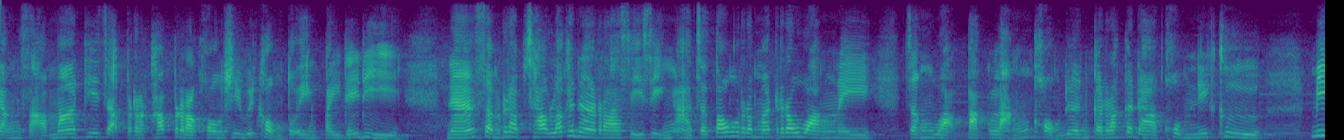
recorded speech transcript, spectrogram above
ยังสามารถที่จะประคับประคองชีวิตของตัวเองไปได้ดีนะสำหรับชาวลัคนาราศีสิงห์อาจจะต้องระมัดระวังในจังหวะปักหลังของเดือนกรกฎาคมนี้คือ มี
